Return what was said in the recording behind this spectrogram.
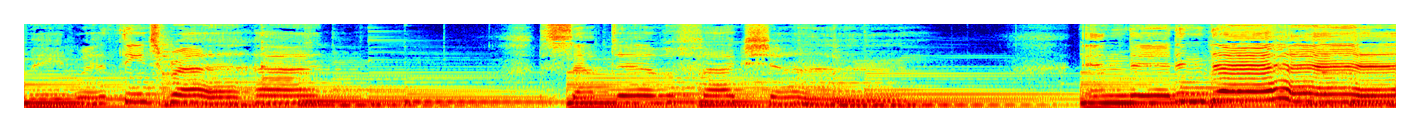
made with each breath, deceptive affection ended in death.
